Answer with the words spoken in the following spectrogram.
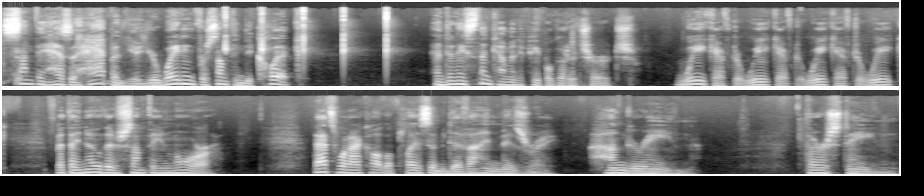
something hasn't happened yet. You're waiting for something to click. And Denise, think how many people go to church week after week after week after week, but they know there's something more. That's what I call a place of divine misery, hungering, thirsting.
